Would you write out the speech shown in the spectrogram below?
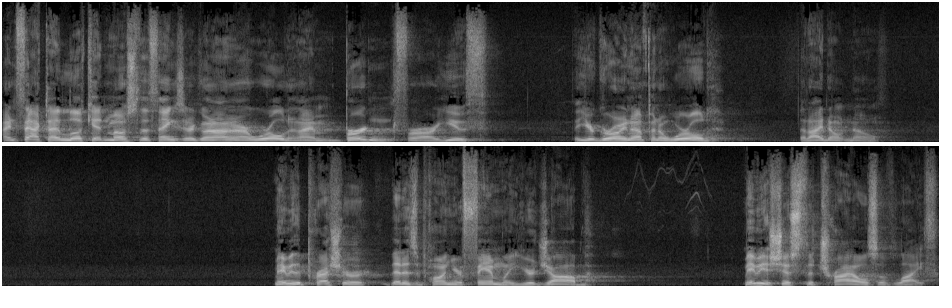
In fact, I look at most of the things that are going on in our world and I'm burdened for our youth. That you're growing up in a world that I don't know. Maybe the pressure that is upon your family, your job. Maybe it's just the trials of life.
